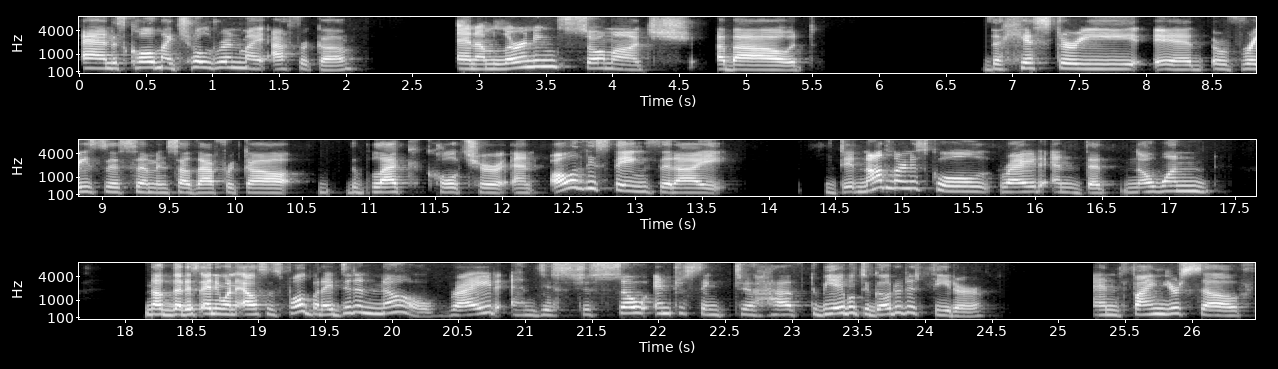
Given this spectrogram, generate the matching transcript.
And it's called my children my africa. And i'm learning so much about the history eh, of racism in South Africa, the Black culture, and all of these things that I did not learn in school, right? And that no one, not that it's anyone else's fault, but I didn't know, right? And it's just so interesting to have to be able to go to the theater and find yourself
